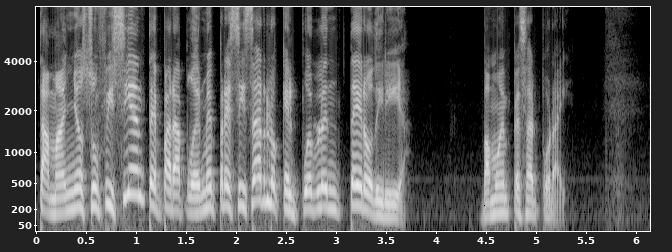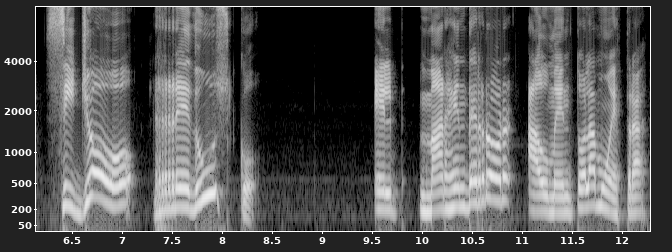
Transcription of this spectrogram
tamaño suficiente para poderme precisar lo que el pueblo entero diría. Vamos a empezar por ahí. Si yo reduzco el margen de error, aumento la muestra,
